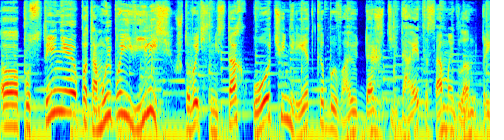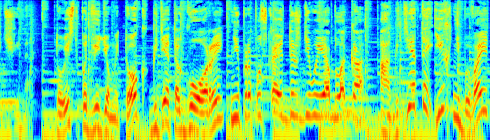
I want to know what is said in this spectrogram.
э, пустыни потому и появились, что в этих местах очень редко бывают дожди. Да, это самая главная причина. То есть подведем итог, где-то горы не пропускают дождевые облака, а где-то их не бывает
